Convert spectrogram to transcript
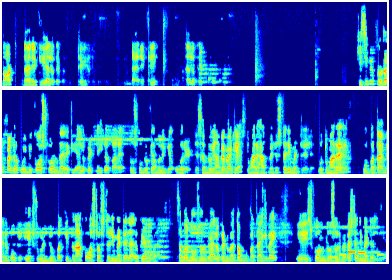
नॉट डायरेक्टली एलोकेबल ठीक है? डायरेक्टली एलोकेबल किसी भी प्रोडक्ट पर अगर कोई भी कॉस्ट को हम डायरेक्टली एलोकेट नहीं कर पा रहे तो उसको हम लोग क्या बोलेंगे? ओवरहेड जैसे हम लोग यहाँ पे बैठे हैं, तुम्हारे हाथ में जो स्टडी मटेरियल है, वो तुम्हारा है। वो पता है मेरे को कि एक स्टूडेंट के ऊपर कितना cost of study material allocate हुआ है। सपोज़ दो सौ रुपया एलोकेट हुआ है तो हमको पता है कि भाई इसको हम दो सौ रुपये का स्टडी मटेरियल दिया।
